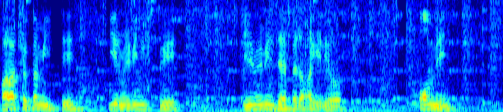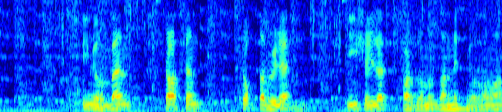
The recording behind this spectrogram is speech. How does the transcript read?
Para çöpe mi gitti? 20.000 XP 20.000 ZP daha geliyor 10.000 Bilmiyorum ben şahsen çok da böyle iyi şeyler çıkardığımı zannetmiyorum ama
